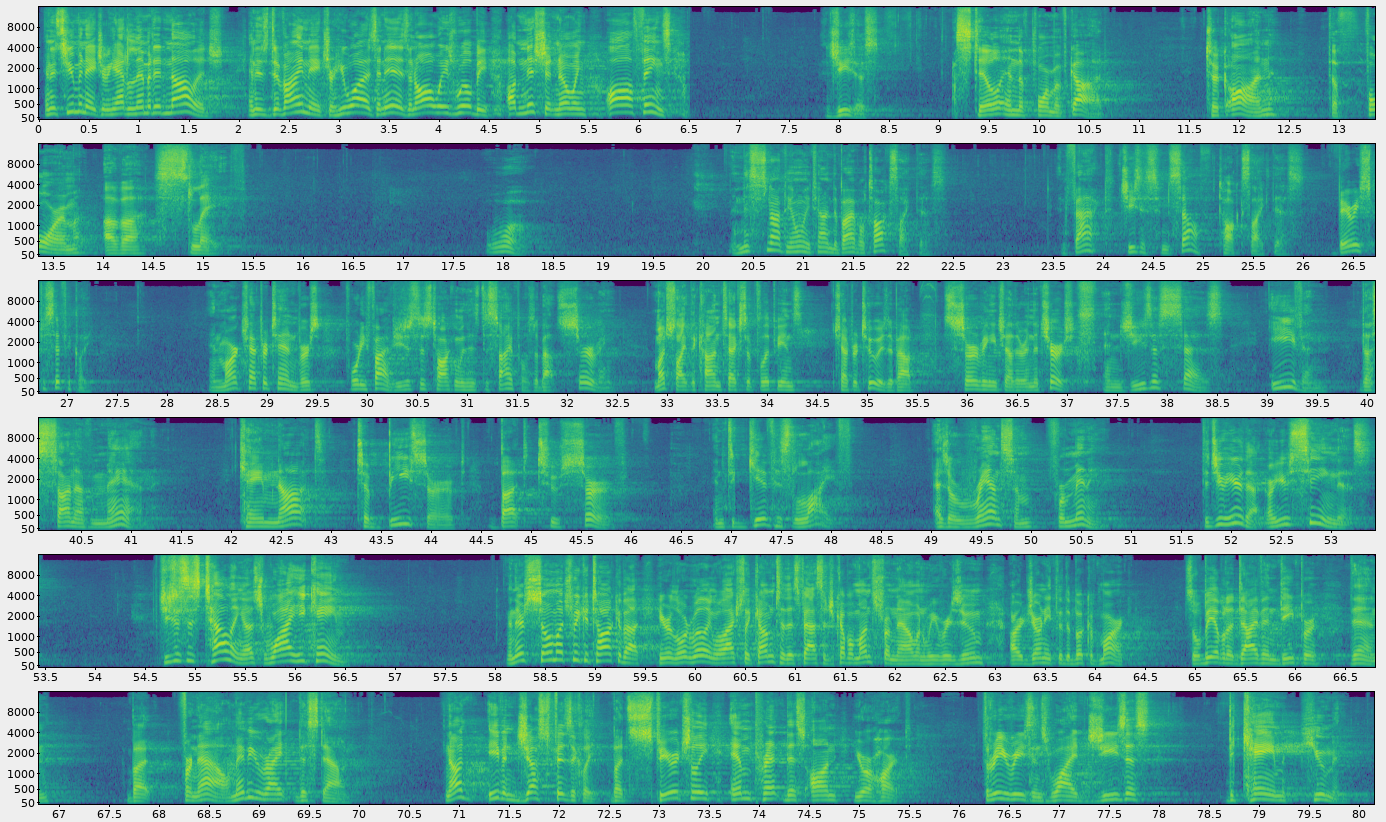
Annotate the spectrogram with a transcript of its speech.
In his human nature, he had limited knowledge. In his divine nature, he was and is and always will be omniscient, knowing all things. Jesus still in the form of God, took on the form of a slave. Whoa. And this is not the only time the Bible talks like this. In fact, Jesus himself talks like this, very specifically. In Mark chapter 10, verse 45, Jesus is talking with his disciples about serving, much like the context of Philippians chapter 2 is about serving each other in the church. And Jesus says, even the Son of Man came not to be served, but to serve and to give his life as a ransom for many. Did you hear that? Are you seeing this? Jesus is telling us why he came. And there's so much we could talk about here, Lord willing. We'll actually come to this passage a couple months from now when we resume our journey through the book of Mark. So we'll be able to dive in deeper then. But for now, maybe write this down. Not even just physically, but spiritually imprint this on your heart. Three reasons why Jesus became human.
